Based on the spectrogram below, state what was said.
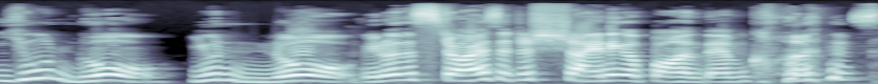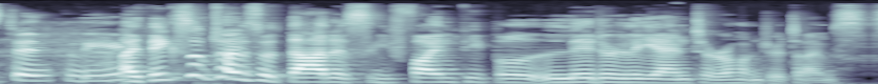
you know, you know, you know, the stars are just shining upon them constantly. I think sometimes with that is you find people literally enter a hundred times.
